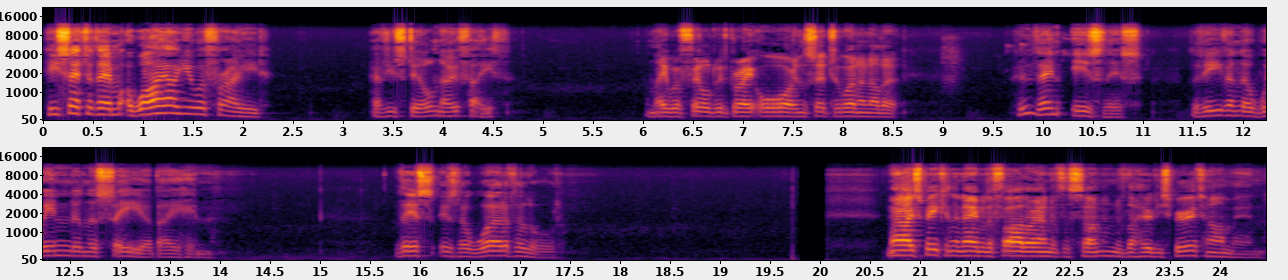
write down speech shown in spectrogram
He said to them, Why are you afraid? Have you still no faith? And they were filled with great awe and said to one another, Who then is this that even the wind and the sea obey him? This is the word of the Lord. May I speak in the name of the Father and of the Son and of the Holy Spirit. Amen.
